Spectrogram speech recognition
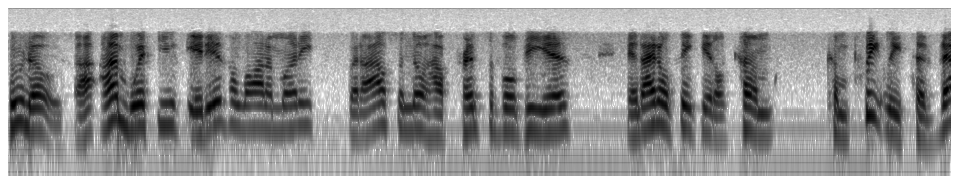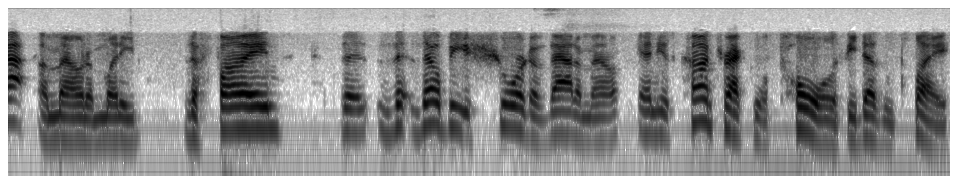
who knows? I, I'm with you. It is a lot of money, but I also know how principled he is, and I don't think it'll come completely to that amount of money. The fines, the, the, they'll be short of that amount, and his contract will toll if he doesn't play.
